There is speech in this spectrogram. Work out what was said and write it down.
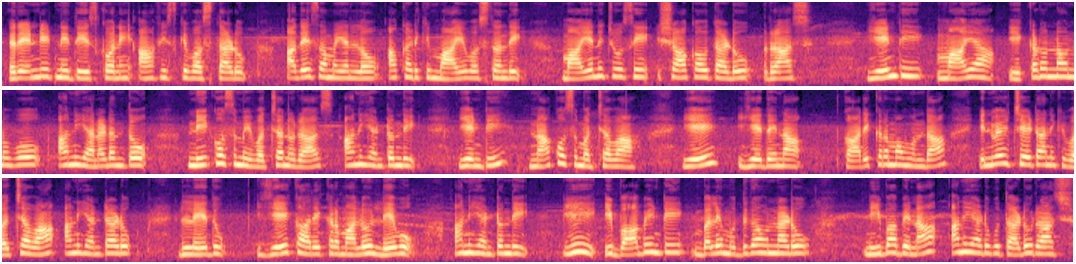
రెండింటిని తీసుకొని ఆఫీస్కి వస్తాడు. అదే సమయంలో అక్కడికి మాయ వస్తుంది. మాయని చూసి షాక్ అవుతాడు రాజ్. ఏంటి మాయ ఎక్కడున్నావు నువ్వు? అని అనడంతో నీకోసమే వచ్చాను రాజ్ అని అంటుంది. ఏంటి? నా కోసం వచ్చావా? ఏ ఏదైనా కార్యక్రమం ఉందా? ఇన్వైట్ చేయడానికి వచ్చావా? అని అంటాడు. లేదు ఏ కార్యక్రమాలు లేవు అని అంటుంది. ఏ ఈ బాబేంటి? భలే ముద్దుగా ఉన్నాడు. నీ బాబేనా? అని అడుగుతాడు రాజ్.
